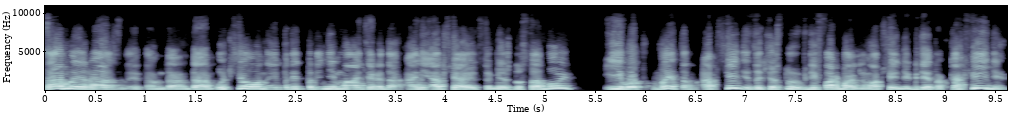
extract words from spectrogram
самые разные там, да, да, ученые, предприниматели, да, они общаются между собой, и вот в этом общении, зачастую в неформальном общении, где-то в кофейне,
